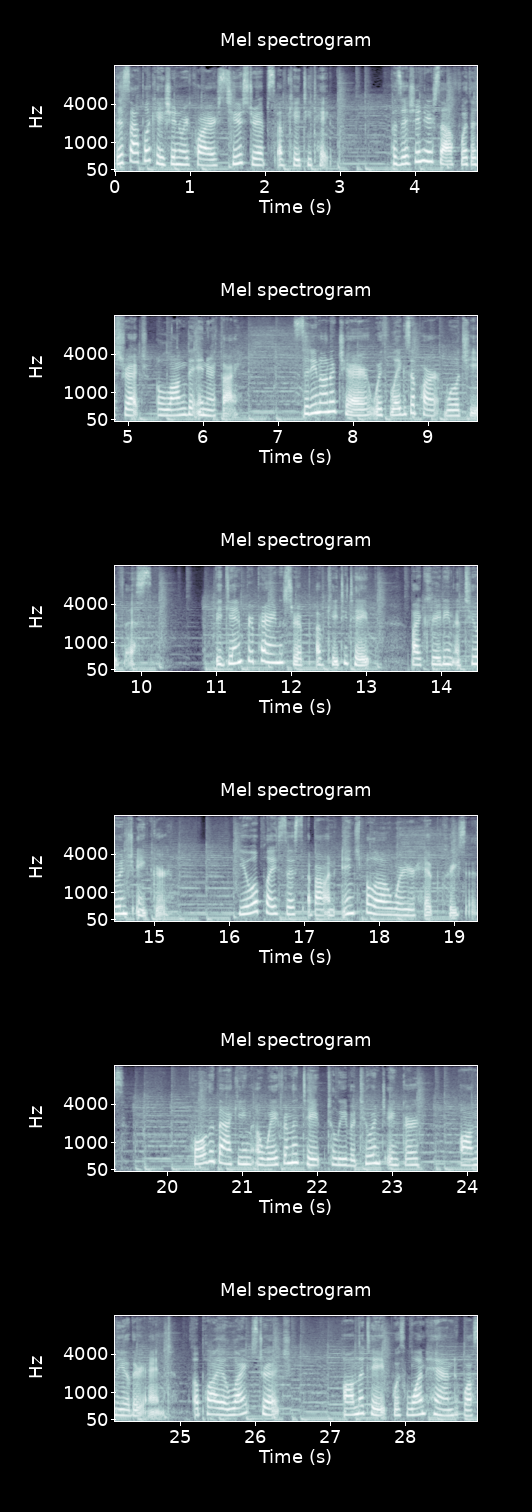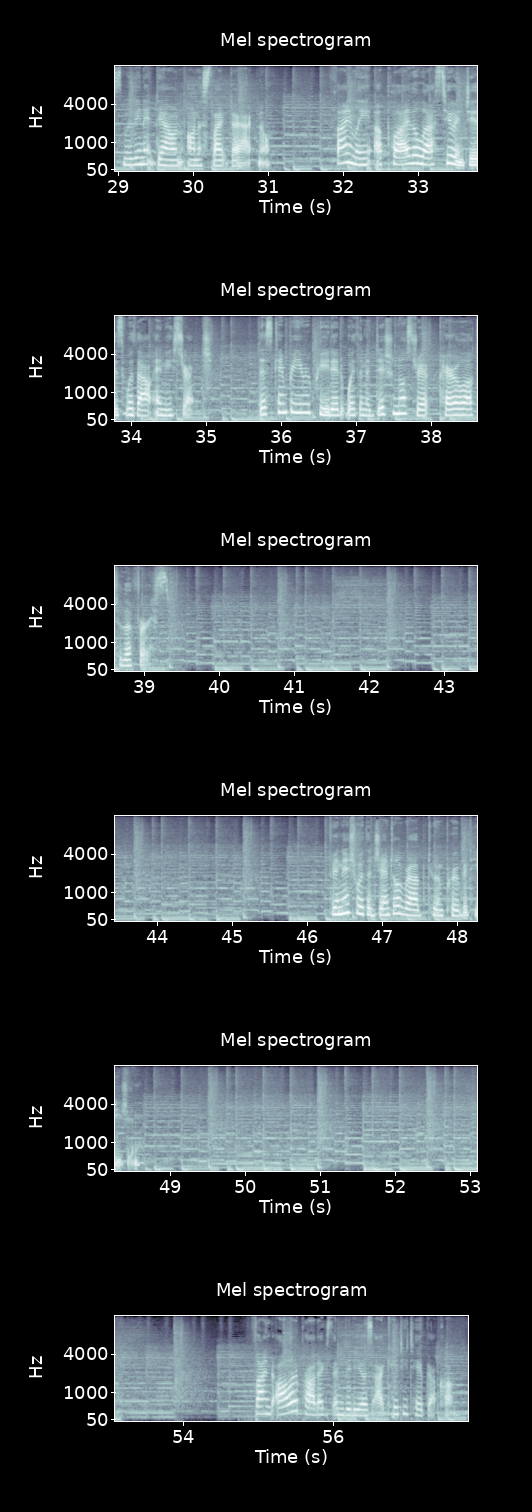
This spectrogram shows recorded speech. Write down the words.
This application requires two strips of KT tape. Position yourself with a stretch along the inner thigh. Sitting on a chair with legs apart will achieve this. Begin preparing a strip of KT tape by creating a 2 inch anchor. You will place this about an inch below where your hip creases. Pull the backing away from the tape to leave a 2 inch anchor on the other end. Apply a light stretch on the tape with one hand while smoothing it down on a slight diagonal. Finally, apply the last 2 inches without any stretch. This can be repeated with an additional strip parallel to the first. Finish with a gentle rub to improve adhesion. Find all our products and videos at kttape.com.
